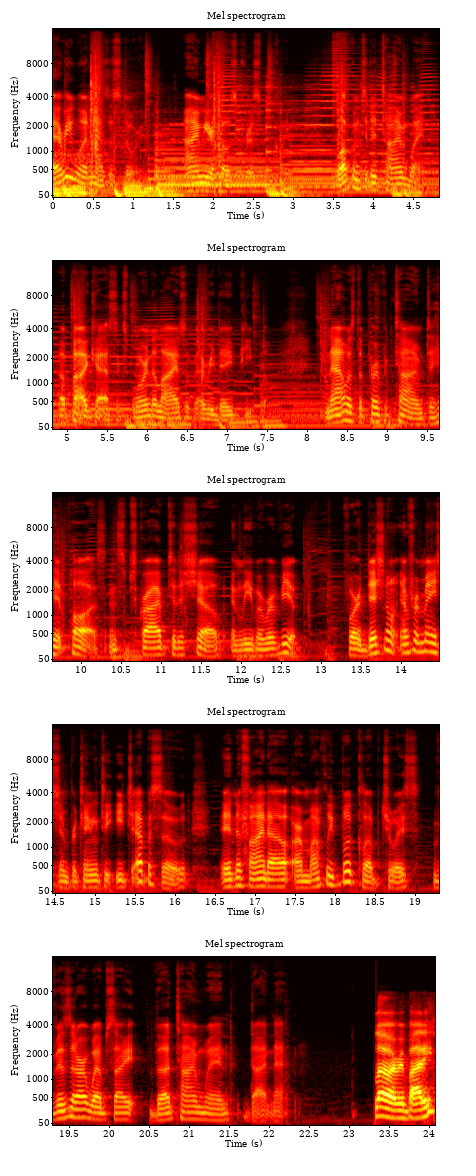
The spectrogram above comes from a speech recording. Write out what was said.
Everyone has a story. I'm your host, Chris McLean. Welcome to The Time When, a podcast exploring the lives of everyday people. Now is the perfect time to hit pause and subscribe to the show and leave a review. For additional information pertaining to each episode and to find out our monthly book club choice, visit our website, thetimewhen.net. Hello, everybody.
